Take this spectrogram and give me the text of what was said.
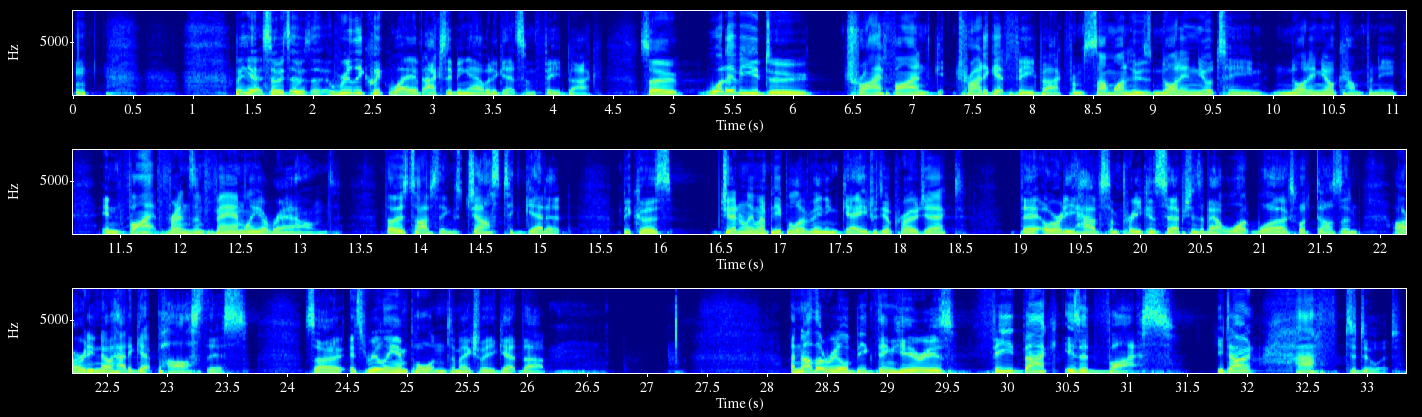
but yeah, so it was a really quick way of actually being able to get some feedback. So whatever you do, try find try to get feedback from someone who's not in your team, not in your company. Invite friends and family around. Those types of things just to get it because generally when people have been engaged with your project, they already have some preconceptions about what works, what doesn't. I already know how to get past this. So it's really important to make sure you get that. Another real big thing here is feedback is advice. You don't have to do it.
